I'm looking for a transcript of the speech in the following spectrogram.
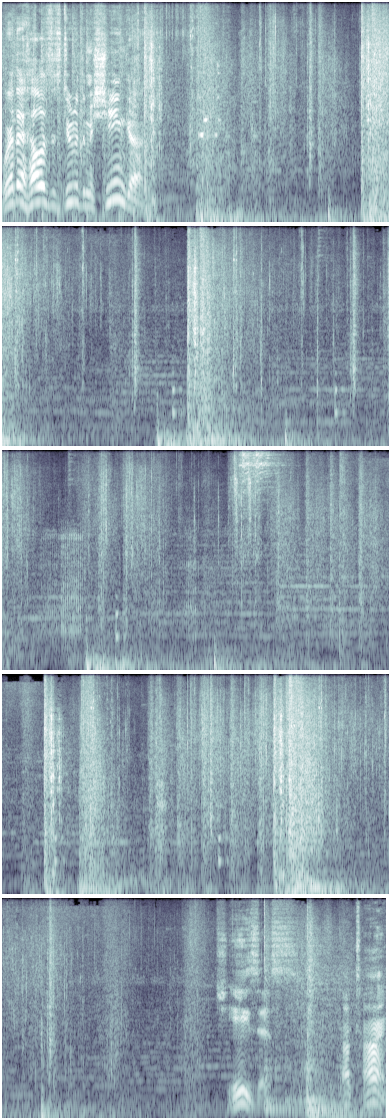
Where the hell is this dude with the machine gun? Jesus. About time.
